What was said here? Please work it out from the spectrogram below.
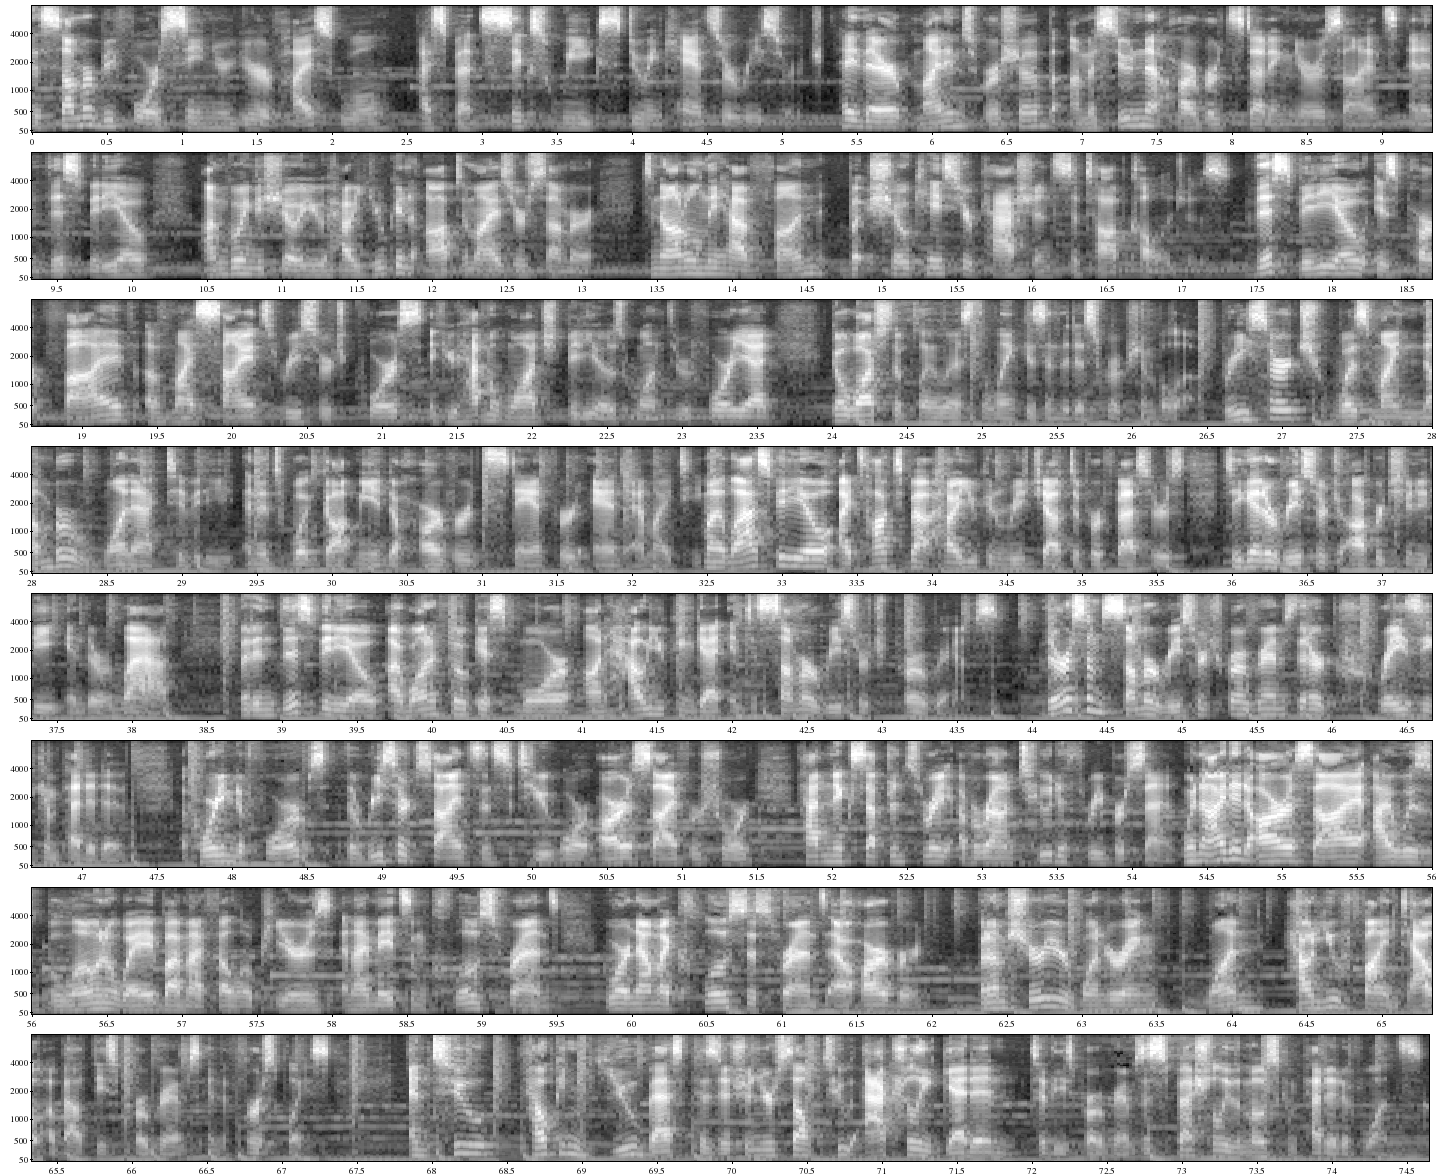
The summer before senior year of high school, I spent six weeks doing cancer research. Hey there, my name's Rishab. I'm a student at Harvard studying neuroscience, and in this video, I'm going to show you how you can optimize your summer to not only have fun, but showcase your passions to top colleges. This video is part five of my science research course. If you haven't watched videos one through four yet, go watch the playlist. The link is in the description below. Research was my number one activity, and it's what got me into Harvard, Stanford, and MIT. My last video, I talked about how you can reach out to professors to get a research opportunity in their lab. But in this video, I wanna focus more on how you can get into summer research programs. There are some summer research programs that are crazy competitive. According to Forbes, the Research Science Institute, or RSI for short, had an acceptance rate of around 2 to 3%. When I did RSI, I was blown away by my fellow peers and I made some close friends who are now my closest friends at Harvard. But I'm sure you're wondering, one, how do you find out about these programs in the first place? And two, how can you best position yourself to actually get into these programs, especially the most competitive ones?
